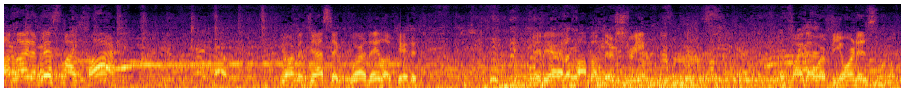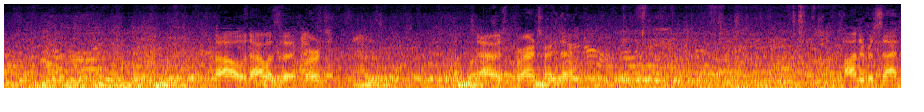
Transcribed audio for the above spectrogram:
I might have missed my car. You're Majestic. Where are they located? Maybe I gotta pop up their stream and find out where Bjorn is. Oh, that was a burnt. That was burnt right there. 100%.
